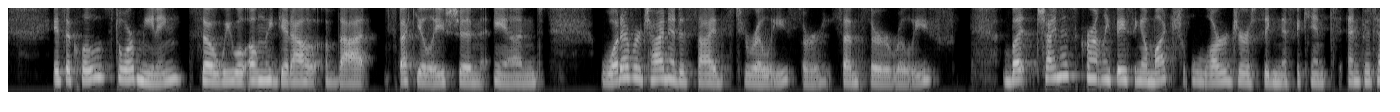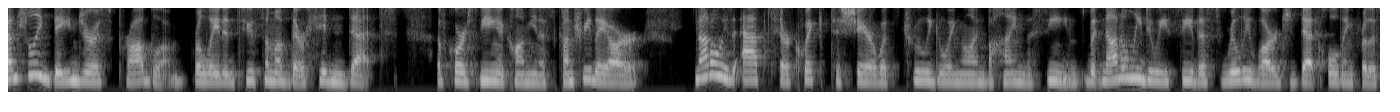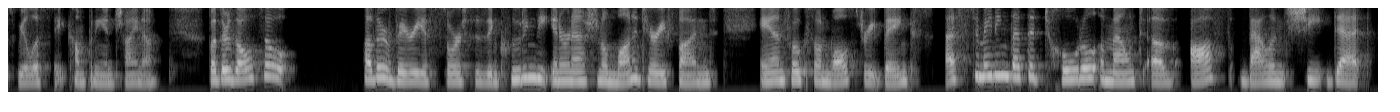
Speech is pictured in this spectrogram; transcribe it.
It's a closed door meeting, so we will only get out of that speculation and whatever China decides to release or censor release. But China is currently facing a much larger, significant, and potentially dangerous problem related to some of their hidden debt of course, being a communist country, they are not always apt or quick to share what's truly going on behind the scenes. But not only do we see this really large debt holding for this real estate company in China, but there's also other various sources, including the International Monetary Fund and folks on Wall Street banks, estimating that the total amount of off balance sheet debt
